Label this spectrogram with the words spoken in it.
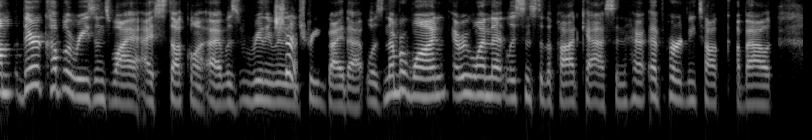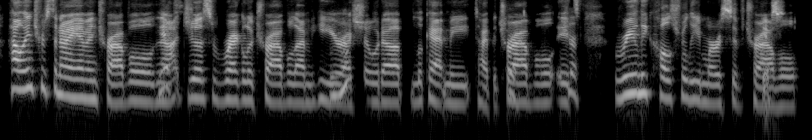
um, there are a couple of reasons why I stuck on. I was really, really sure. intrigued by that. Was number one, everyone that listens to the podcast and ha- have heard me talk about how interested I am in travel, yes. not just regular travel. I'm here. Mm-hmm. I showed up. Look at me. Type of travel. Sure. It's sure. really culturally immersive travel.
